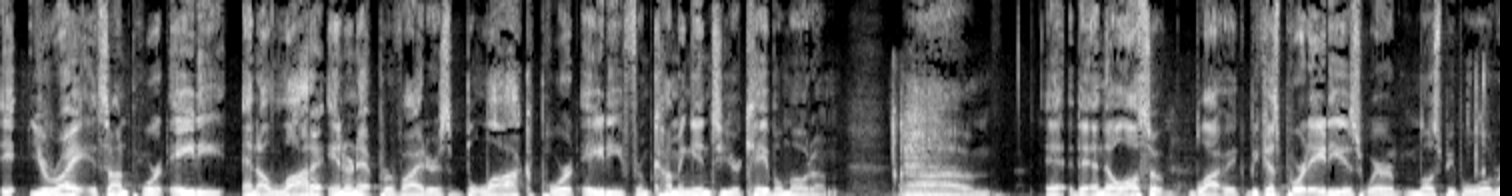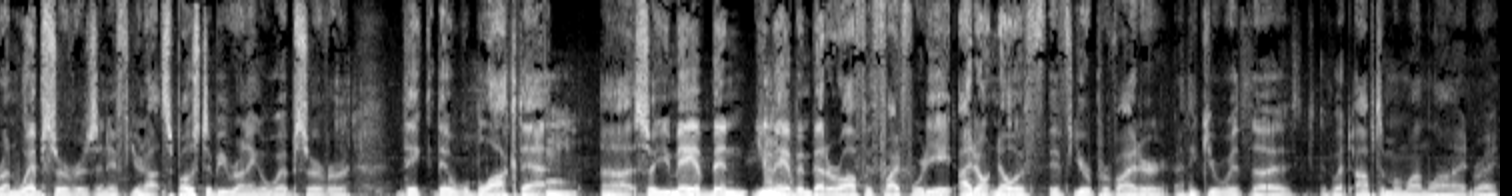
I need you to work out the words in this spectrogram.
It, you're right. It's on port 80, and a lot of internet providers block port 80 from coming into your cable modem. Um, eh, and they'll also block because port 80 is where most people will run web servers, and if you're not supposed to be running a web server, they, they will block that. Hmm. Uh, so you may have been you may have been better off with 548. I don't know if, if your provider. I think you're with uh, what Optimum Online, right?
